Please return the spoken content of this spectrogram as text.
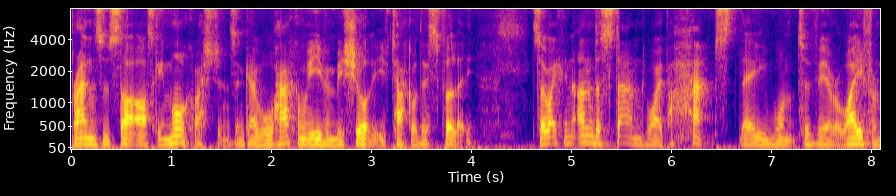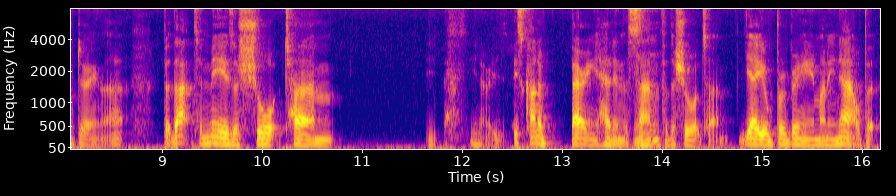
brands would start asking more questions and go, well, how can we even be sure that you've tackled this fully? So I can understand why perhaps they want to veer away from doing that, but that to me is a short term. You know, it's kind of burying your head in the sand for the short term. Yeah, you're bringing in money now, but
